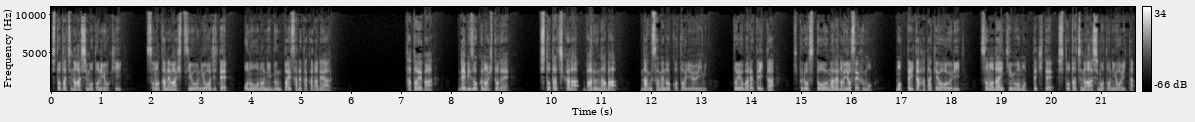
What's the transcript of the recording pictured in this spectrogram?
人たちの足元に置き、その金は必要に応じて、各々に分配されたからである。例えば、レビ族の人で、人たちからバルナバ、慰めの子という意味、と呼ばれていたキプロス島生まれのヨセフも、持っていた畑を売り、その代金を持ってきて人たちの足元に置いた。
